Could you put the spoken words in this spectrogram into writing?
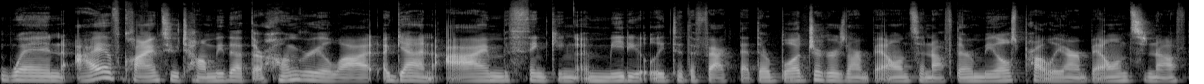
when I have clients who tell me that they're hungry a lot, again, I'm thinking immediately to the fact that their blood sugars aren't balanced enough, their meals probably aren't balanced enough,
